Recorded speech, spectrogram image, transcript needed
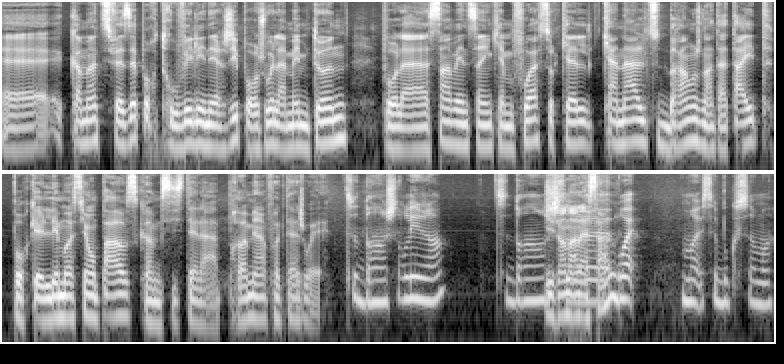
Euh, comment tu faisais pour trouver l'énergie pour jouer la même tune pour la 125e fois? Sur quel canal tu te branches dans ta tête pour que l'émotion passe comme si c'était la première fois que tu as joué? Tu te branches sur les gens. Tu te branches Les gens dans la euh, salle? ouais. Ouais, c'est beaucoup ça, moi.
